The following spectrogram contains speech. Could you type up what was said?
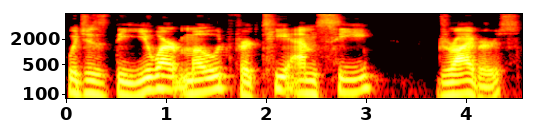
which is the UART mode for TMC drivers.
